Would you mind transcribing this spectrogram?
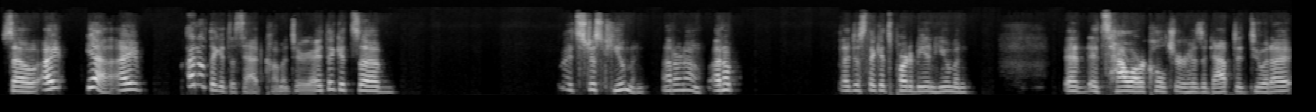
So I, yeah, I I don't think it's a sad commentary. I think it's a um, it's just human. I don't know. I don't I just think it's part of being human. And it's how our culture has adapted to it. I,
